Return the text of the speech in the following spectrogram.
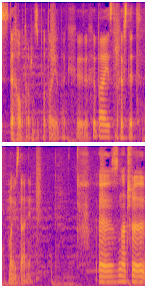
z The Hawthorns, bo to jednak y, chyba jest trochę wstyd, moim zdaniem. Znaczy,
